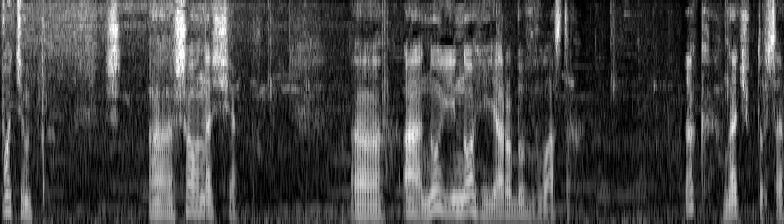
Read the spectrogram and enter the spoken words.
Потім, що у нас ще? А, ну і ноги я робив в ластах. Так, начебто все.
